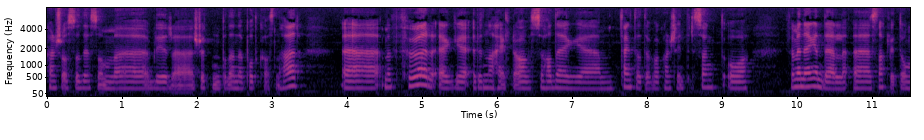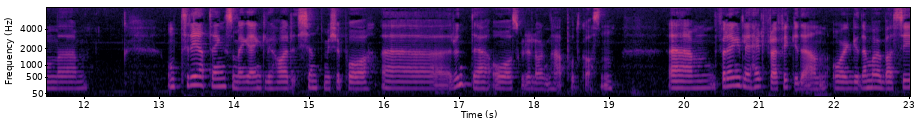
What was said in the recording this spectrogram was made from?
kanskje også det som eh, blir eh, slutten på denne podkasten her. Eh, men før jeg runda helt av, så hadde jeg eh, tenkt at det var kanskje interessant å for min egen del eh, snakke litt om, om tre ting som jeg egentlig har kjent mye på rundt det å skulle lage denne podkasten. for egentlig helt fra jeg fikk ideen, og det må jeg bare si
